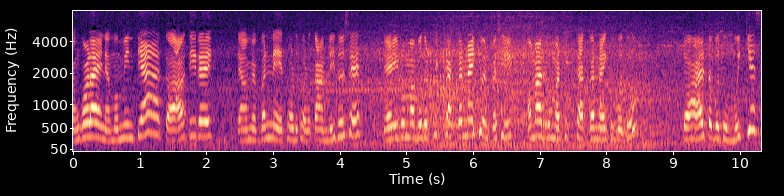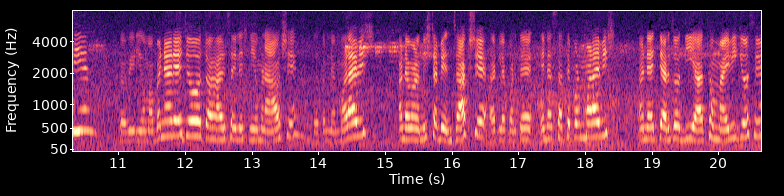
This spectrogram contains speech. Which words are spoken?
રંગોળાય ને મમ્મીને ત્યાં તો આવતી રહી. ત્યાં અમે બંને થોડું થોડું કામ લીધું છે. તેની રૂમમાં બધું ઠીકઠાક કરી નાખ્યું ને પછી અમારા રૂમમાં ઠીકઠાક કરી નાખ્યું બધું. તો હાલ તો બધું મૂકીએ છીએ. તો વિડીયોમાં બન્યા રહેજો. તો હાલ શૈલેષની હમણાં આવશે. તો તમને મળાવીશ. અને હમણાં નિષ્ઠાબેન જાગશે, એટલે પણ તે એના સાથે પણ મળાવીશ. અને અત્યારે જો દી હાથમાં આવી ગયો છે,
